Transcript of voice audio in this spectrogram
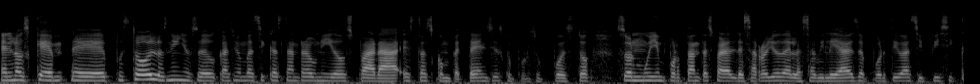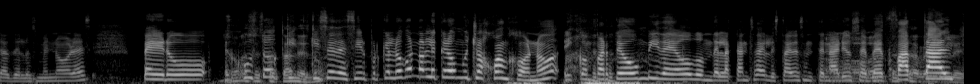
en los que eh, pues todos los niños de educación básica están reunidos para estas competencias que por supuesto son muy importantes para el desarrollo de las habilidades deportivas y físicas de los menores, pero justo quise decir, porque luego no le creo mucho a Juanjo, ¿no? Y compartió un video donde la cancha del Estadio Centenario se ve fatal.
